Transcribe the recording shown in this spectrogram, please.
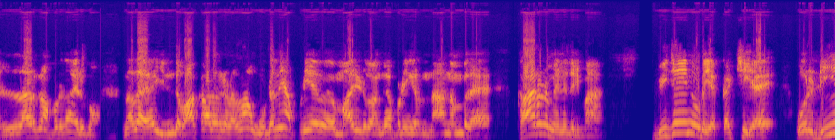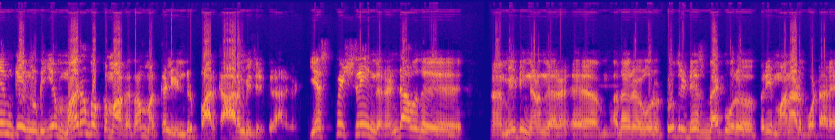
எல்லாருக்கும் அப்படிதான் இருக்கும். அதனால இந்த வாக்காளர்கள் எல்லாம் உடனே அப்படியே மாறிடுவாங்க அப்படிங்கறது நான் நம்பல. காரணம் என்ன தெரியுமா? விஜயனுடைய கட்சியை ஒரு டிஎம்கேனுடைய மறுபக்கமாக தான் மக்கள் இன்று பார்க்க ஆரம்பித்திருக்கிறார்கள். எஸ்பெஷலி இந்த ரெண்டாவது மீட்டிங் நடந்த அதாவது ஒரு டூ த்ரீ டேஸ் பேக் ஒரு பெரிய மாநாடு போட்டாரு.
